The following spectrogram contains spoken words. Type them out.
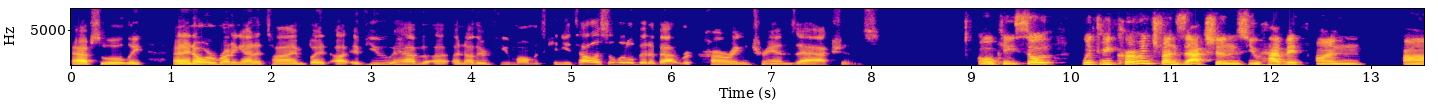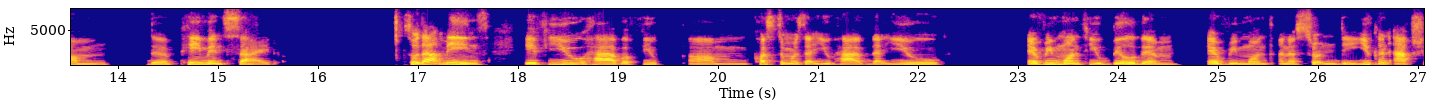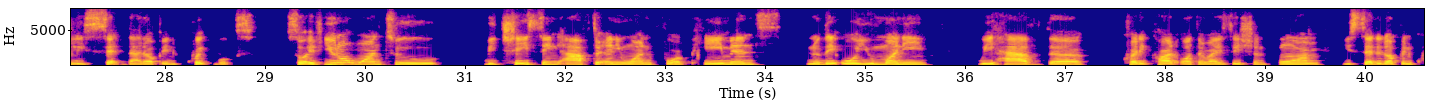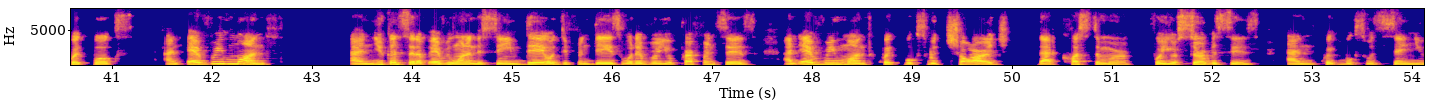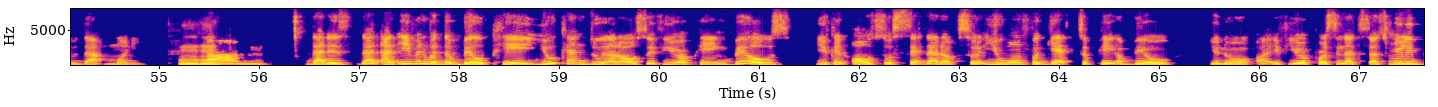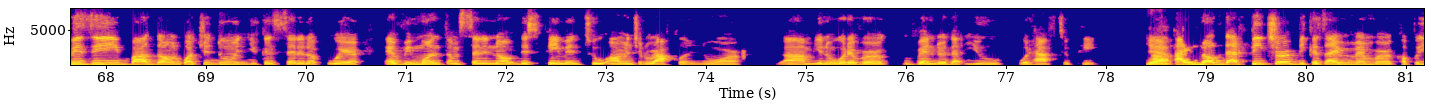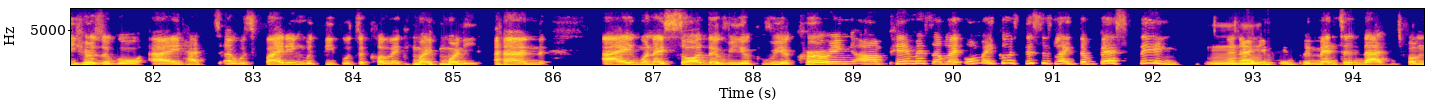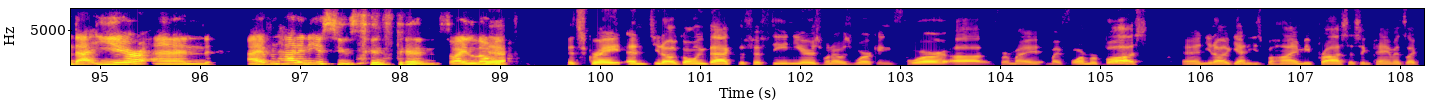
Absolutely. And I know we're running out of time, but uh, if you have a, another few moments, can you tell us a little bit about recurring transactions? Okay, so with recurring transactions, you have it on um, the payment side. So that means if you have a few um, customers that you have that you every month you bill them every month on a certain day, you can actually set that up in QuickBooks. So if you don't want to be chasing after anyone for payments, you know, they owe you money, we have the credit card authorization form. You set it up in QuickBooks, and every month and you can set up everyone on the same day or different days, whatever your preference is. And every month, QuickBooks would charge that customer for your services, and QuickBooks would send you that money. Mm-hmm. Um, that is that, and even with the bill pay, you can do that also. If you're paying bills, you can also set that up so that you won't forget to pay a bill you know uh, if you're a person that's that's really busy bogged down what you're doing you can set it up where every month i'm sending out this payment to orange and rockland or um, you know whatever vendor that you would have to pay. Yeah. Um, i love that feature because i remember a couple years ago i had i was fighting with people to collect my money. And I when I saw the re- reoccurring um, payments, I'm like, oh my gosh, this is like the best thing. Mm-hmm. And I mm-hmm. implemented that from that year, and I haven't had any issues since then. So I love yeah. it. It's great, and you know, going back the 15 years when I was working for uh, for my my former boss, and you know, again, he's behind me processing payments like,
